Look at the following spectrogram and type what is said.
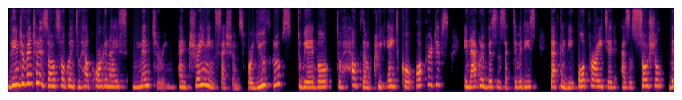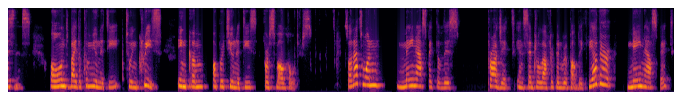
The intervention is also going to help organize mentoring and training sessions for youth groups to be able to help them create cooperatives in agribusiness activities that can be operated as a social business owned by the community to increase income opportunities for smallholders. So that's one main aspect of this project in Central African Republic. The other main aspect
